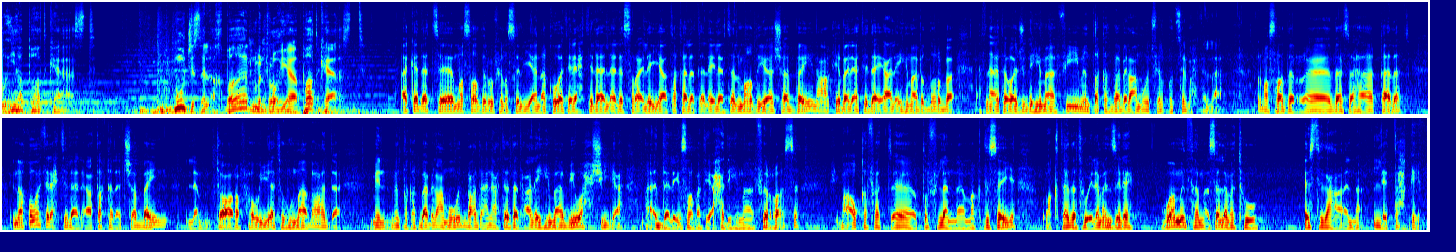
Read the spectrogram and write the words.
رؤيا بودكاست. موجز الأخبار من رؤيا بودكاست. أكدت مصادر فلسطينية أن قوات الاحتلال الإسرائيلي اعتقلت الليلة الماضية شابين عقب الاعتداء عليهما بالضرب أثناء تواجدهما في منطقة باب العمود في القدس المحتلة. المصادر ذاتها قالت إن قوات الاحتلال اعتقلت شابين لم تعرف هويتهما بعد من منطقة باب العمود بعد أن اعتدت عليهما بوحشية ما أدى لإصابة أحدهما في الرأس. فيما أوقفت طفلا مقدسي واقتادته إلى منزله ومن ثم سلمته استدعاء للتحقيق.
